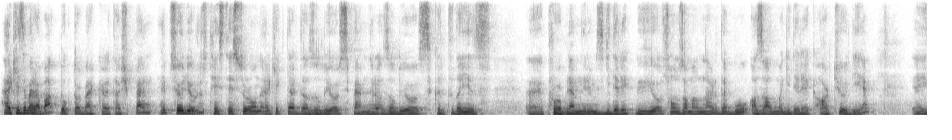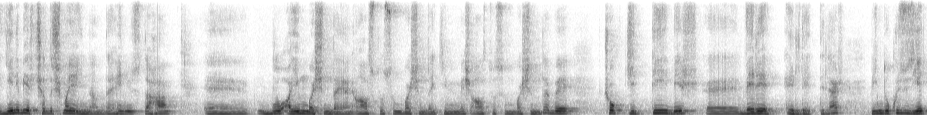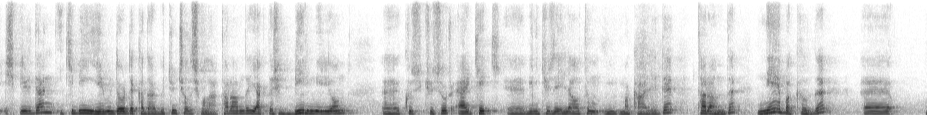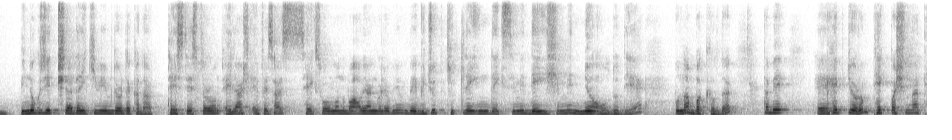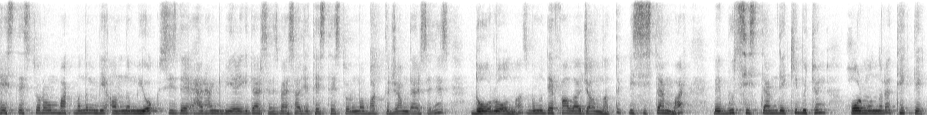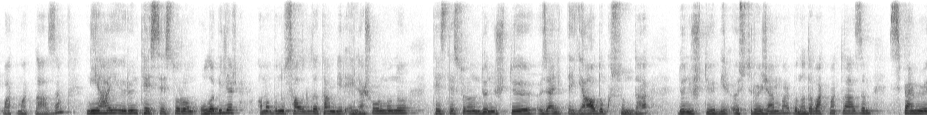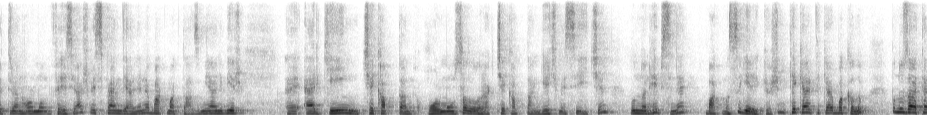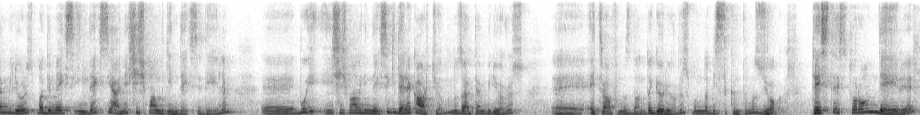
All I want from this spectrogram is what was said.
Herkese merhaba, Doktor Berk Karataş ben. Hep söylüyoruz testosteron erkeklerde azalıyor, spermler azalıyor, sıkıntıdayız, e, problemlerimiz giderek büyüyor. Son zamanlarda bu azalma giderek artıyor diye. E, Yeni bir çalışma yayınlandı. Henüz daha e, bu ayın başında yani Ağustos'un başında, 2005 Ağustos'un başında ve çok ciddi bir e, veri elde ettiler. 1971'den 2024'e kadar bütün çalışmalar tarandı. Yaklaşık 1 milyon e, küs- küsur erkek e, 1256 makalede tarandı. Neye bakıldı? E, 1970'lerden 2024'e kadar testosteron, LH, FSH, seks hormonu bağlayan globulin ve vücut kitle indeksimi değişimi ne oldu diye buna bakıldı. Tabii e, hep diyorum tek başına testosteron bakmanın bir anlamı yok. Siz de herhangi bir yere giderseniz ben sadece testosteronuma baktıracağım derseniz doğru olmaz. Bunu defalarca anlattık. Bir sistem var ve bu sistemdeki bütün hormonlara tek tek bakmak lazım. Nihai ürün testosteron olabilir ama bunu salgılatan bir LH hormonu, testosteronun dönüştüğü özellikle yağ dokusunda dönüştüğü bir östrojen var. Buna da bakmak lazım. Sperm üretilen hormon FSH ve sperm değerlerine bakmak lazım. Yani bir e, erkeğin check-up'tan, hormonsal olarak check-up'tan geçmesi için bunların hepsine bakması gerekiyor. Şimdi teker teker bakalım. Bunu zaten biliyoruz. Body Mass Index yani şişmanlık indeksi diyelim. E, bu şişmanlık indeksi giderek artıyor. Bunu zaten biliyoruz. E, etrafımızdan da görüyoruz. Bunda bir sıkıntımız yok. Testosteron değeri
